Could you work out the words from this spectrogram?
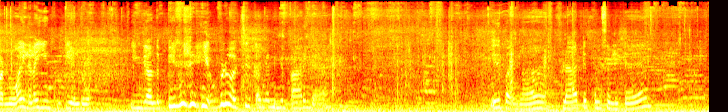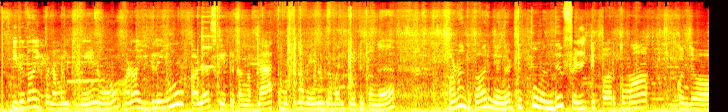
பண்ணுவோம். இல்லைன்னா இங்க் குத்தி எழுதுவோம். இங்கே அந்த பெண் எவ்வளோ வச்சுருக்காங்க நீங்கள் பாருங்கள் இது பாருங்களேன் ஃப்ளாட் டிப்புன்னு சொல்லிட்டு. இதுதான் இப்போ நம்மளுக்கு வேணும். ஆனால் இதுலேயும் கலர்ஸ் கேட்டிருக்காங்க. பிளாக் மட்டும்தான் வேணுங்கிற மாதிரி கேட்டிருக்காங்க. ஆனால் இங்கே பாருங்களேங்க டிப்பு வந்து ஃபெல் டிப்பாக இருக்குமா? கொஞ்சம்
